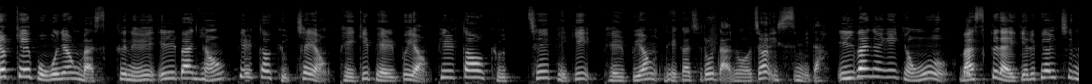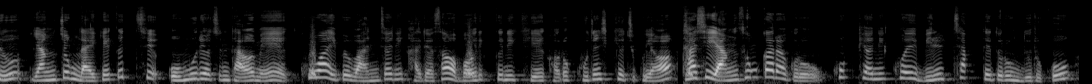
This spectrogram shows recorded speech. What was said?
이렇게 보건형 마스크는 일반형, 필터 교체형, 배기 밸브형, 필터 교체 배기 밸브형 네 가지로 나누어져 있습니다. 일반형의 경우 마스크 날개를 펼친 후 양쪽 날개 끝이 오므려준 다음에 코와 입을 완전히 가려서 머리끈이 귀에 걸어 고정시켜주고요. 다시 양 손가락으로 코편이 코에 밀착되도록 누르고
